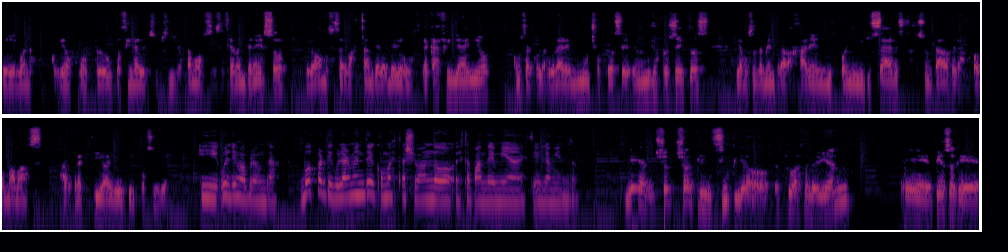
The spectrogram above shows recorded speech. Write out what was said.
eh, bueno, digamos, como producto final del subsidio. Estamos esencialmente en eso, pero vamos a hacer bastante, digamos, de acá a fin de año vamos a colaborar en muchos, en muchos proyectos y vamos a también trabajar en disponibilizar esos resultados de la forma más atractiva y útil posible. Y última pregunta, vos particularmente, ¿cómo estás llevando esta pandemia, este aislamiento? Bien, yo, yo al principio estuve bastante bien. Eh, pienso que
